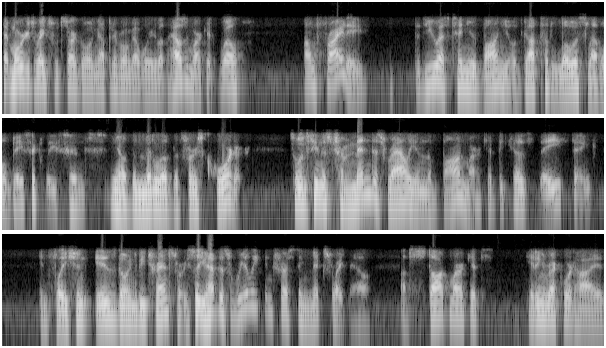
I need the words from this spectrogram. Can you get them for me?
that mortgage rates would start going up and everyone got worried about the housing market. Well, on Friday, the U.S. 10-year bond yield got to the lowest level basically since you know the middle of the first quarter. So we've seen this tremendous rally in the bond market because they think inflation is going to be transitory. So you have this really interesting mix right now of stock markets hitting record highs,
